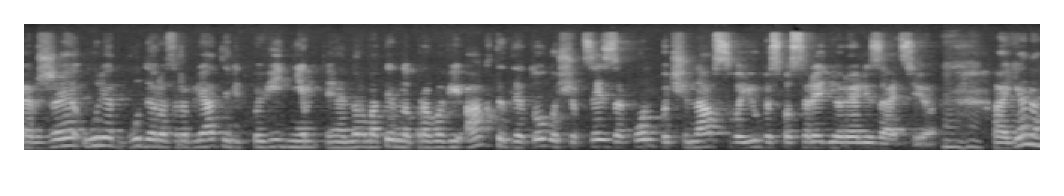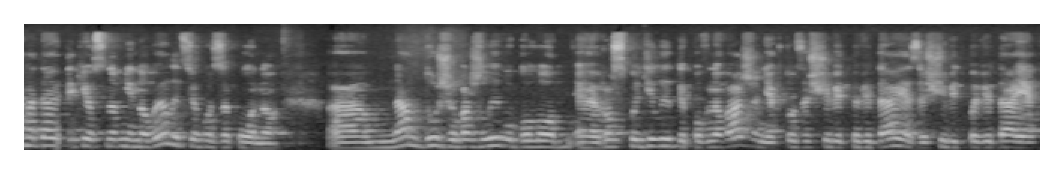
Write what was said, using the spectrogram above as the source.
вже уряд буде розробляти відповідні е, нормативно-правові акти для того, щоб цей закон починав свою безпосередню реалізацію. А я нагадаю такі основні новели цього закону. А, Нам дуже важливо було е, розподілити повноваження, хто за що відповідає, за що відповідає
